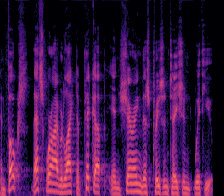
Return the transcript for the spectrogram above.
And folks, that's where I would like to pick up in sharing this presentation with you.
